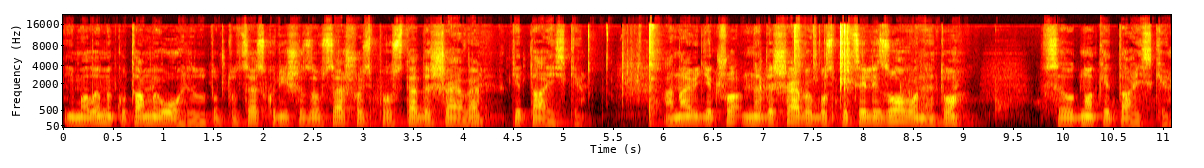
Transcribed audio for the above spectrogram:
і малими кутами огляду. Тобто це, скоріше за все, щось просте дешеве, китайське. А навіть якщо не дешеве, бо спеціалізоване, то все одно китайське.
